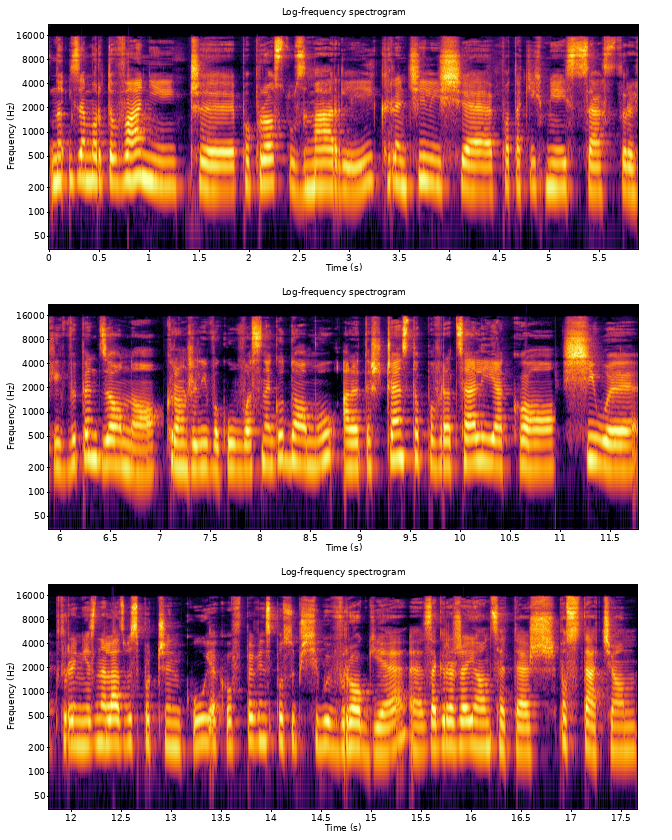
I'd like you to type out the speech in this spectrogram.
No i zamordowani, czy po prostu zmarli, kręcili się po takich miejscach, z których ich wypędzono, krążyli wokół własnego domu, ale też często powracali jako siły, które nie znalazły spoczynku, jako w pewien sposób siły wrogie, e, zagrażające też postaciom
